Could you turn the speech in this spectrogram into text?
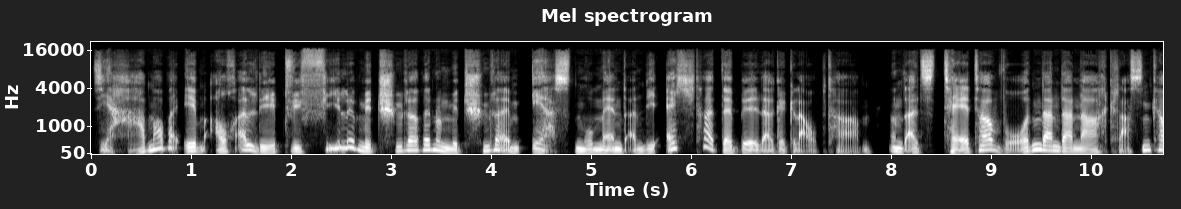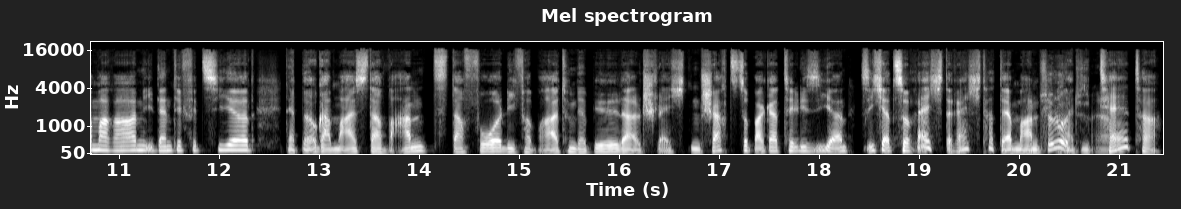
Sie haben aber eben auch erlebt, wie viele Mitschülerinnen und Mitschüler im ersten Moment an die Echtheit der Bilder geglaubt haben. Und als Täter wurden dann danach Klassenkameraden identifiziert. Der Bürgermeister warnt davor, die Verbreitung der Bilder als schlechten Scherz zu bagatellisieren. Sicher zu Recht, Recht hat der Mann. Absolut, aber die ja. Täter,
